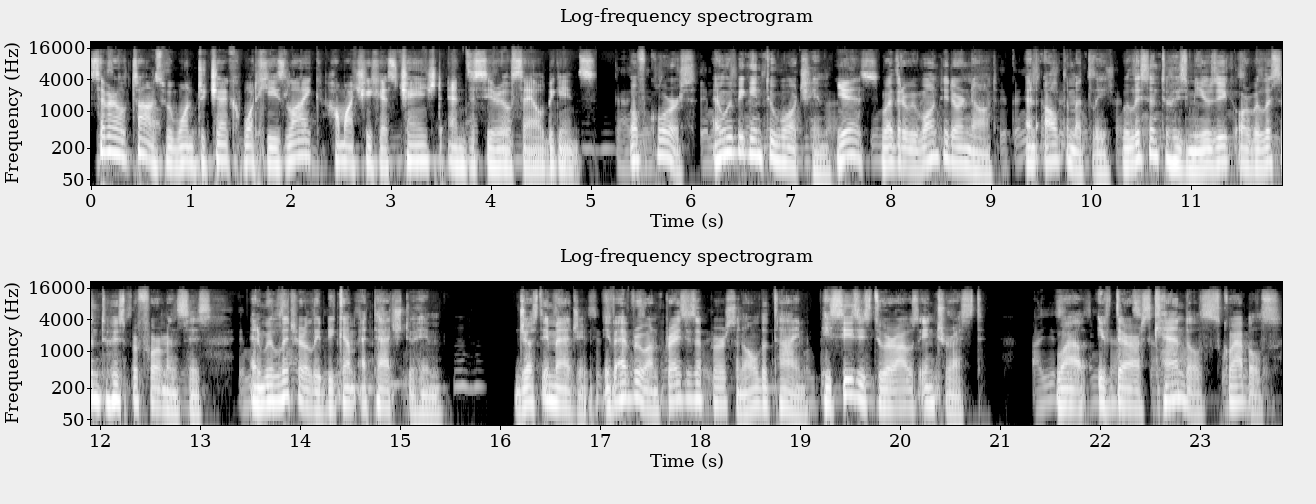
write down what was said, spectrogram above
Several times we want to check what he is like, how much he has changed, and the serial sale begins. Of course, and we begin to watch him. Yes. Whether we want it or not. And ultimately, we listen to his music or we listen to his performances, and we literally become attached to him. Just imagine, if everyone praises a person all the time, he ceases to arouse interest. While if there are scandals, squabbles,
